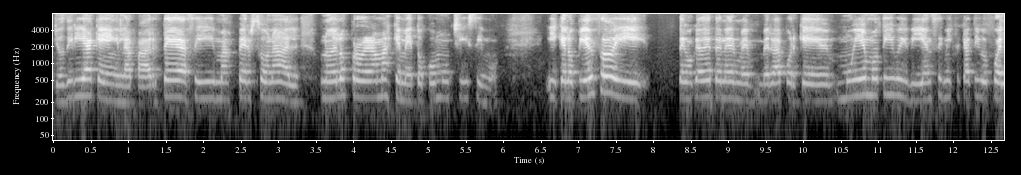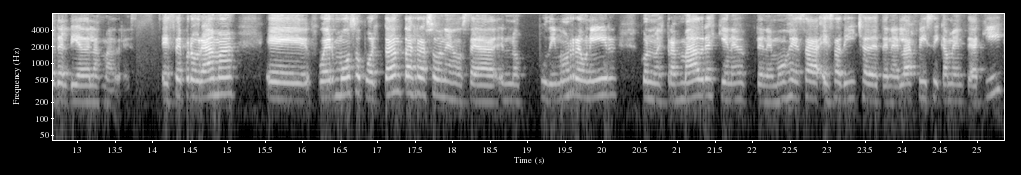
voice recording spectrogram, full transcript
Yo diría que en la parte así más personal, uno de los programas que me tocó muchísimo y que lo pienso y tengo que detenerme, ¿verdad? Porque muy emotivo y bien significativo fue el del Día de las Madres ese programa eh, fue hermoso por tantas razones, o sea, nos pudimos reunir con nuestras madres, quienes tenemos esa, esa dicha de tenerlas físicamente aquí,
